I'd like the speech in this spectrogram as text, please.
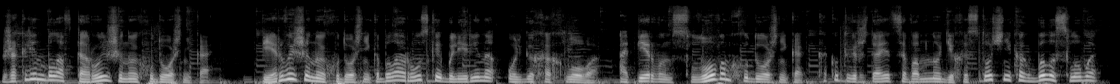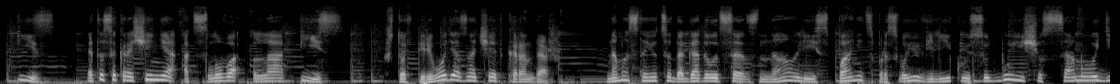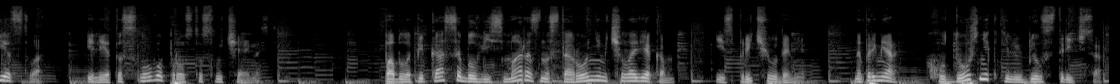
Жаклин была второй женой художника. Первой женой художника была русская балерина Ольга Хохлова, а первым словом художника, как утверждается во многих источниках, было слово «пиз». Это сокращение от слова «la pis», что в переводе означает «карандаш». Нам остается догадываться, знал ли испанец про свою великую судьбу еще с самого детства, или это слово просто случайность. Пабло Пикассо был весьма разносторонним человеком и с причудами. Например, художник не любил стричься.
